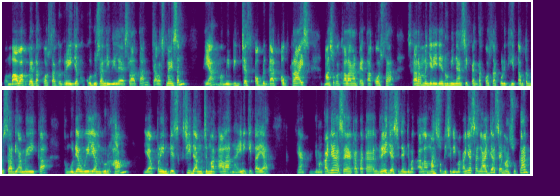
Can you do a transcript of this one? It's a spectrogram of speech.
pembawa Pentakosta ke gereja kekudusan di wilayah selatan, Charles Mason, ya memimpin Church of the God of Christ masuk ke kalangan Pentakosta, sekarang menjadi denominasi Pentakosta kulit hitam terbesar di Amerika. Kemudian William Durham, ya perintis sidang jemaat Allah. Nah ini kita ya, Ya, makanya saya katakan gereja sidang jemaat Allah masuk di sini. Makanya sengaja saya masukkan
